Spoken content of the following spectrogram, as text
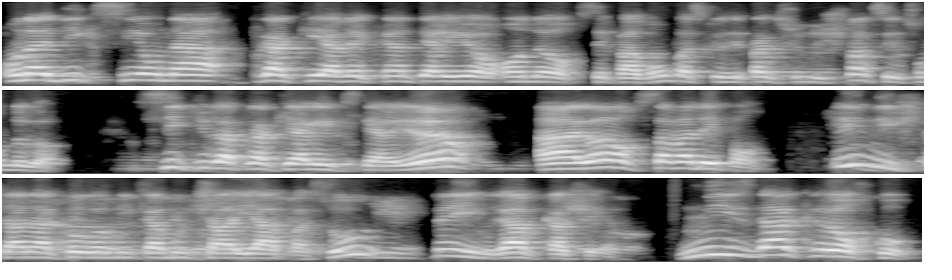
on a dit que si on a plaqué avec l'intérieur en or, c'est pas bon parce que c'est pas le son du cheval, c'est le son de l'or. Si tu l'as plaqué à l'extérieur, alors ça va dépendre. Nizdak orko.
